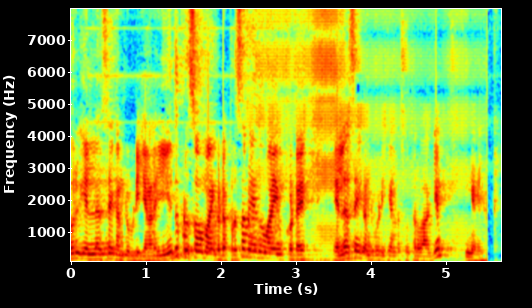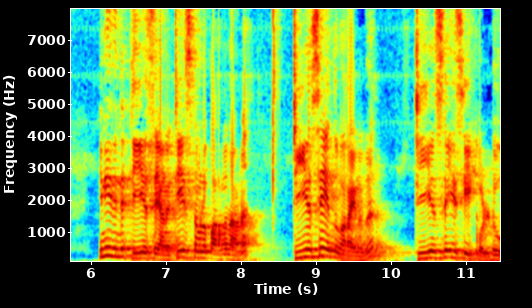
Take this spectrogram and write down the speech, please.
ഒരു എൽ എസ് എ കണ്ടുപിടിക്കാനുള്ള ഏത് പ്രസവമായിക്കോട്ടെ പ്രസം ഏതുമായിക്കോട്ടെ എൽ എസ് എ കണ്ടുപിടിക്കാനുള്ള സൂത്രവാക്യം ഇങ്ങനെയാണ് ഇനി ഇതിന്റെ ടി എസ് എ ആണ് ടി എസ് നമ്മൾ പറഞ്ഞതാണ് ടി എസ് എ എന്ന് പറയുന്നത് T S A is equal to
